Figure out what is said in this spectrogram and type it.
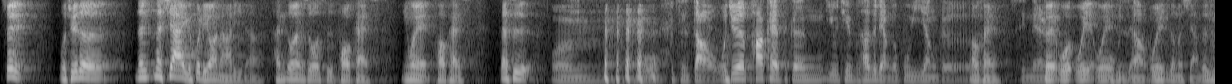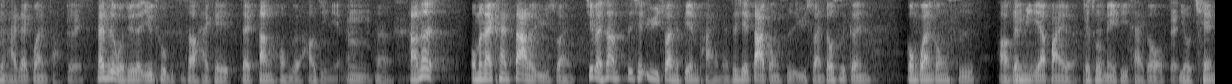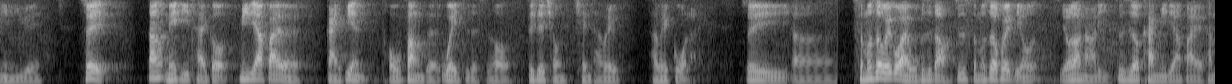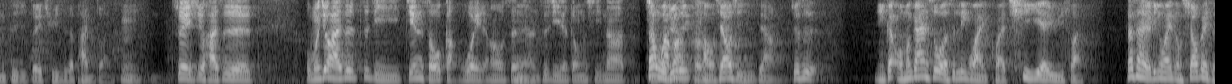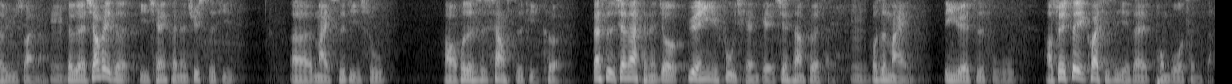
所以我觉得那那下一个会流到哪里呢？很多人说是 Podcast，因为 Podcast，但是嗯，我不知道，我觉得 Podcast 跟 YouTube 它是两个不一样的 OK scenario，对我我也我也是这样，我，道我也是这么想，就是还在观察。对，但是我觉得 YouTube 至少还可以再当红个好几年。嗯嗯，好，那。我们来看大的预算，基本上这些预算的编排呢，这些大公司的预算都是跟公关公司啊，跟 media buyer、嗯、就是媒体采购有签年约，所以当媒体采购 media buyer 改变投放的位置的时候，这些钱钱才会才会过来。所以呃，什么时候会过来我不知道，就是什么时候会流流到哪里，这是要看 media buyer 他们自己对趋势的判断。嗯，所以就还是。我们就还是自己坚守岗位，然后生产自己的东西。那但我觉得好消息是这样，就是你刚我们刚才说的是另外一块企业预算，但是还有另外一种消费者预算啊，嗯，对不对？消费者以前可能去实体呃买实体书，好，或者是上实体课，但是现在可能就愿意付钱给线上课程，嗯，或是买订阅制服务，好，所以这一块其实也在蓬勃成长。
